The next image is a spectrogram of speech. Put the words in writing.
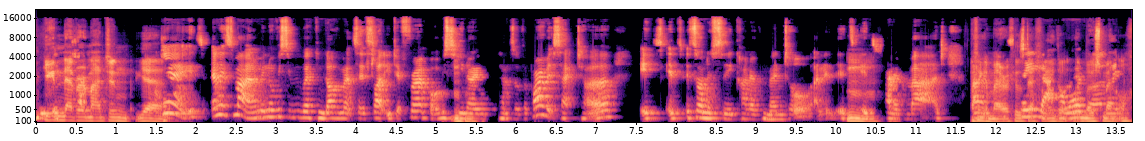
you can never imagine. Yeah, yeah, it's and it's mad. I mean, obviously we work in government, so it's slightly different. But obviously, mm-hmm. you know, in terms of the private sector, it's it's it's honestly kind of mental and it, it's mm. it's kind of mad. I think um, America's definitely that, the, however, most mental. Like,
